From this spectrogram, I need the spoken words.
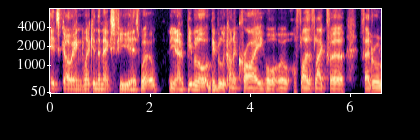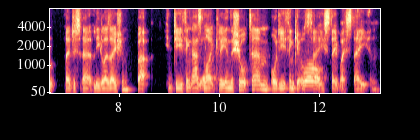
it's going? Like in the next few years? Well, you know, people are people are kind of cry or, or, or fly the flag for federal legis- uh, legalization, but do you think that's yeah. likely in the short term, or do you think it will well, say state by state? And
